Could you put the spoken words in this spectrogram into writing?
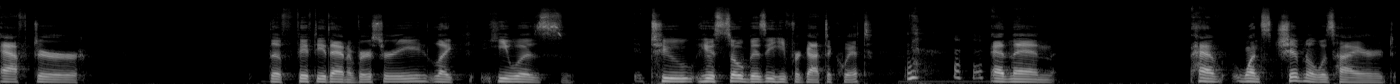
after the 50th anniversary, like he was too he was so busy he forgot to quit. And then have once Chibnall was hired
